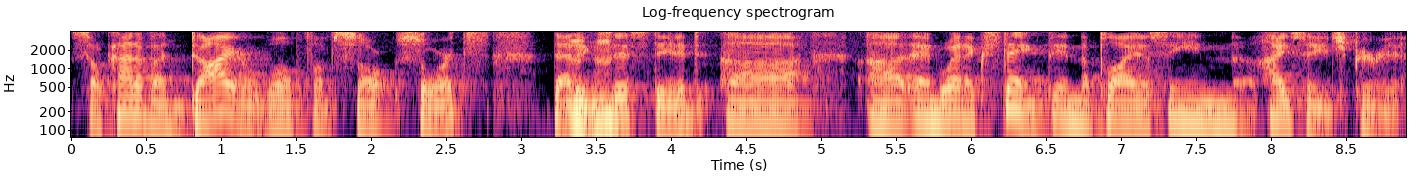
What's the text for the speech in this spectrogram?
So kind of a dire wolf of so, sorts that existed uh, uh, and went extinct in the Pliocene Ice Age period.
